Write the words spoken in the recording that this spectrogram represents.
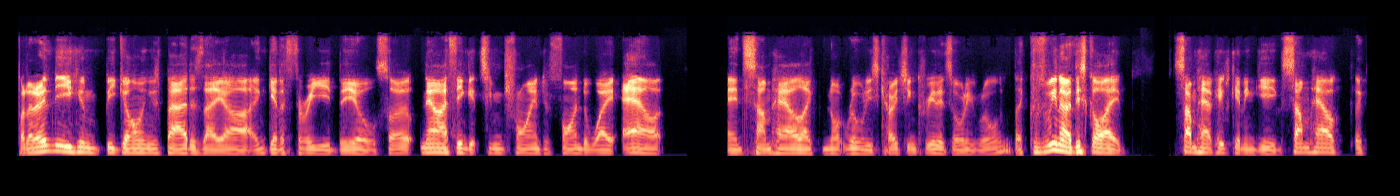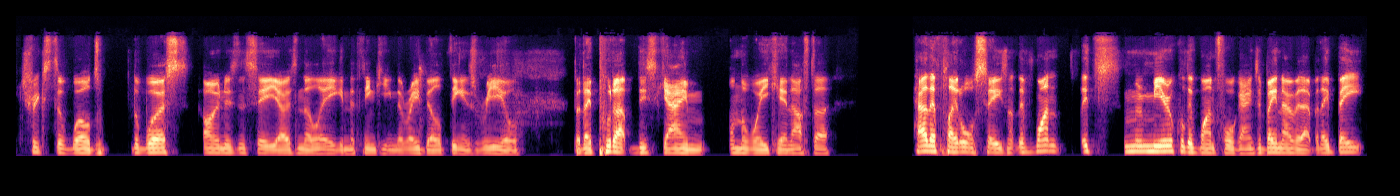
But I don't think you can be going as bad as they are and get a three year deal. So now I think it's him trying to find a way out and somehow like not ruin his coaching career that's already ruined. Like, because we know this guy somehow keeps getting gigs, somehow like tricks the world's the worst owners and CEOs in the league into thinking the rebuild thing is real. But they put up this game on the weekend after how they've played all season. Like, they've won. It's a miracle they've won four games. They've been over that, but they beat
